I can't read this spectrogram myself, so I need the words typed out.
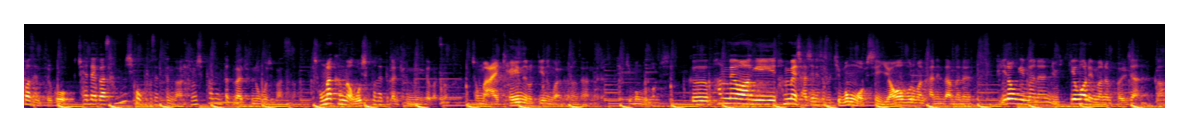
10%고 최대가 35%인가 30%까지 주는 곳이 봤어. 정말 크면 50%까지 주는 데 봤어. 정말 아예 개인으로 뛰는 거야 그런 사람들은 기본금 없이. 그 판매왕이 판매 자신 있어서 기본금 없이 영업으로만 다닌다면은 1억이면은 6개월이면은 벌지 않을까?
